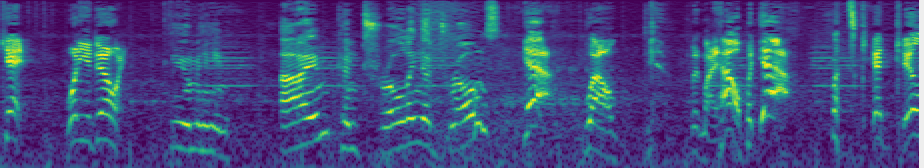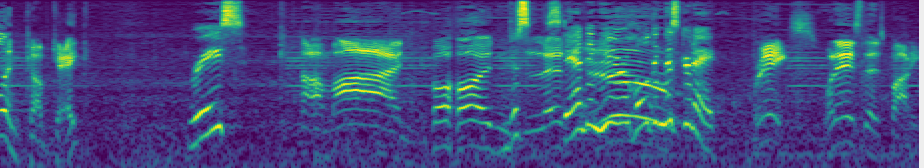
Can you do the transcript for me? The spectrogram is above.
kid, what are you doing? You mean I'm controlling the drones? Yeah, well, with my help, but yeah. Let's get killing, Cupcake. Rhys, Come on. Just standing here holding this grenade. Rhys, what is this, buddy?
